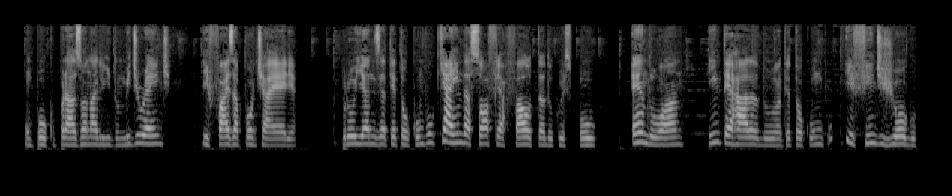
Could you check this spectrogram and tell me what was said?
um pouco para a zona ali do mid-range e faz a ponte aérea para o Yannis Antetokounmpo, que ainda sofre a falta do Chris Paul, end one, enterrada do Antetokounmpo e fim de jogo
